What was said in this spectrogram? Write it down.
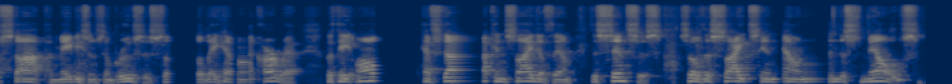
stop and maybe some some bruises. So they have a car wreck, but they all have stuck inside of them the senses. So the sights and sounds and the smells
